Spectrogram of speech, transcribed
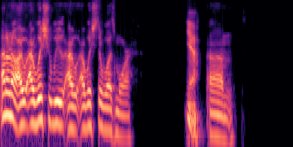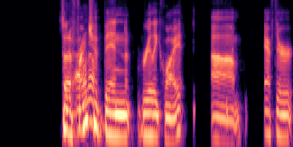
I don't know. I, I wish we I, I wish there was more. yeah. Um So the French have been really quiet um, after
